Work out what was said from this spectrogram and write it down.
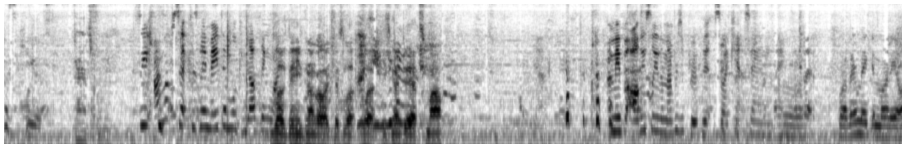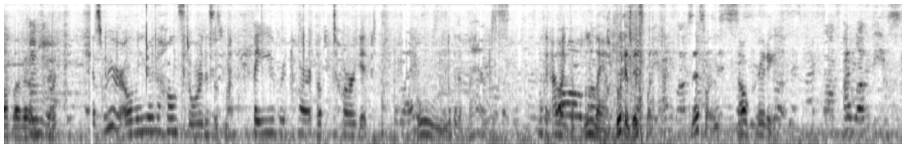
this on my Cute. Dance for me. See, I'm upset because they made them look nothing like. Look, then he's gonna go like this. Look, look, he's gonna do that smile. I mean, but obviously the members approved it, so I can't say anything. But Well, they're making money off of it, I'm Mhm. sure. Yes, we are over here in the home store. This is my favorite part of Target. Oh, look at the lamps. Look at, I like the blue lamp. Look at this one. This one is so pretty. I love these.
